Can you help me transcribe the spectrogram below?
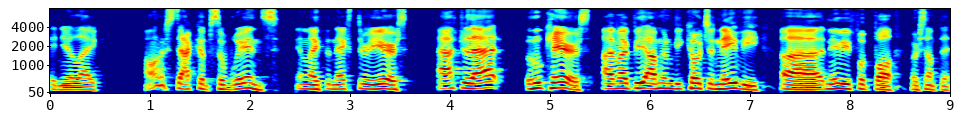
and you're like, I want to stack up some wins in like the next three years. After that, who cares? I might be, I'm going to be coaching Navy, uh, Navy football or something.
